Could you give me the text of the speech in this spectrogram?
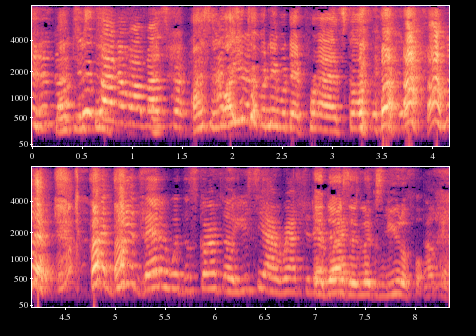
Don't Like you you said- talk about my scarf. I said, "Why are you coming in with that pride scarf?" I did better with the scarf though. You see, I wrapped it up. It does. right? It looks beautiful. Okay.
